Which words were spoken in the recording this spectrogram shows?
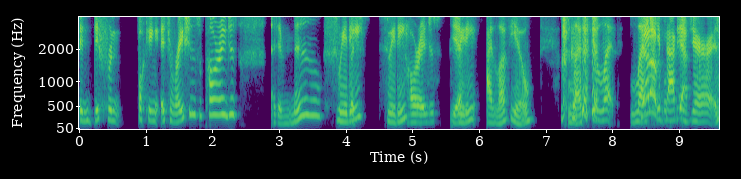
in different fucking iterations of Power Rangers. I don't know. sweetie, sweetie, Power Rangers. Yeah. sweetie, I love you. Let's get let let's get back yeah. to Jared.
